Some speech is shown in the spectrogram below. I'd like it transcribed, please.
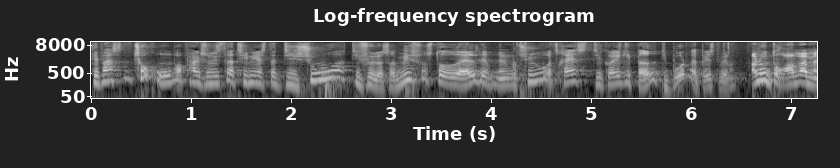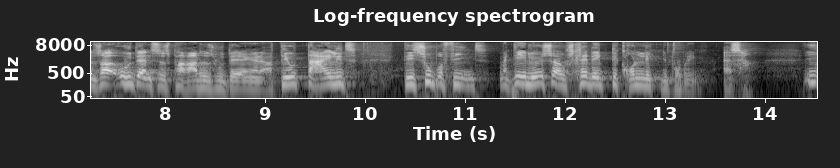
Det er bare sådan to grupper, pensionister og teenager, de er sure, de føler sig misforstået, alle dem mellem 20 og 60, de går ikke i bad, de burde være bedste venner. Og nu dropper man så uddannelsesparathedsvurderingerne, og det er jo dejligt, det er super fint, men det løser jo slet ikke det grundlæggende problem. Altså, i,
